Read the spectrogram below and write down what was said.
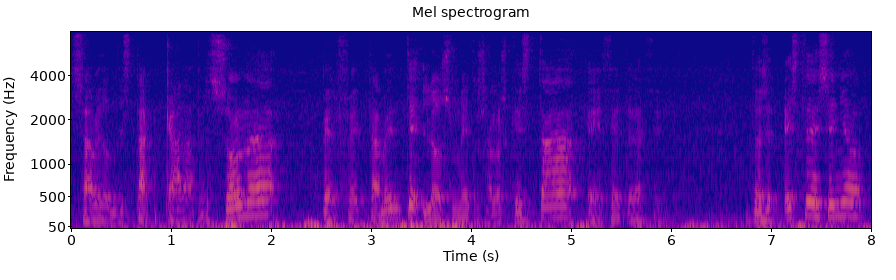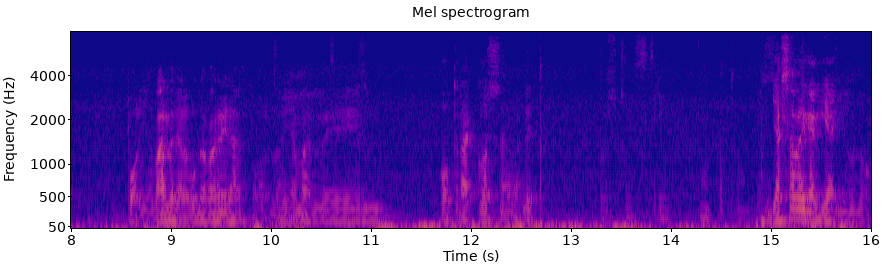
Sabe dónde está cada persona perfectamente, los metros a los que está, etcétera, etcétera. Entonces, este señor, por llamarle de alguna manera, por no llamarle otra cosa, ¿vale? Pues ya sabe que aquí hay uno.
